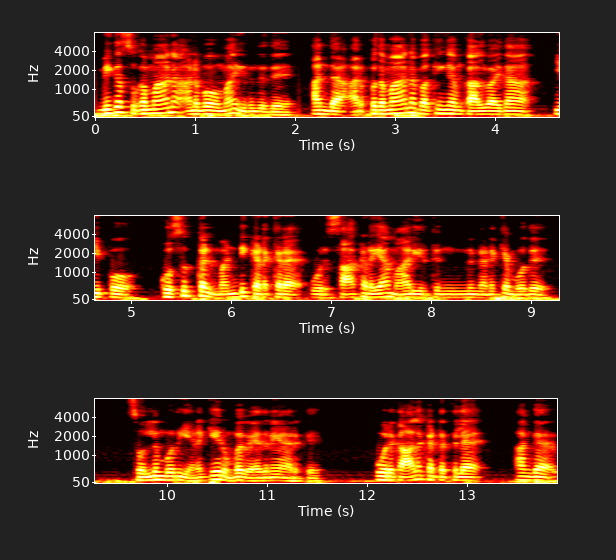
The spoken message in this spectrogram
மிக சுகமான அனுபவமா இருந்தது. அந்த அற்புதமான பக்கிங்ஹாம் கால்வாய் தான் இப்போ கொசுக்கள் மண்டி கிடக்கிற ஒரு சாக்கடையா மாறி இருக்குன்னு நினைக்கும் போது சொல்லும்போது எனக்கே ரொம்ப வேதனையா இருக்கு. ஒரு காலகட்டத்தில் அங்க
